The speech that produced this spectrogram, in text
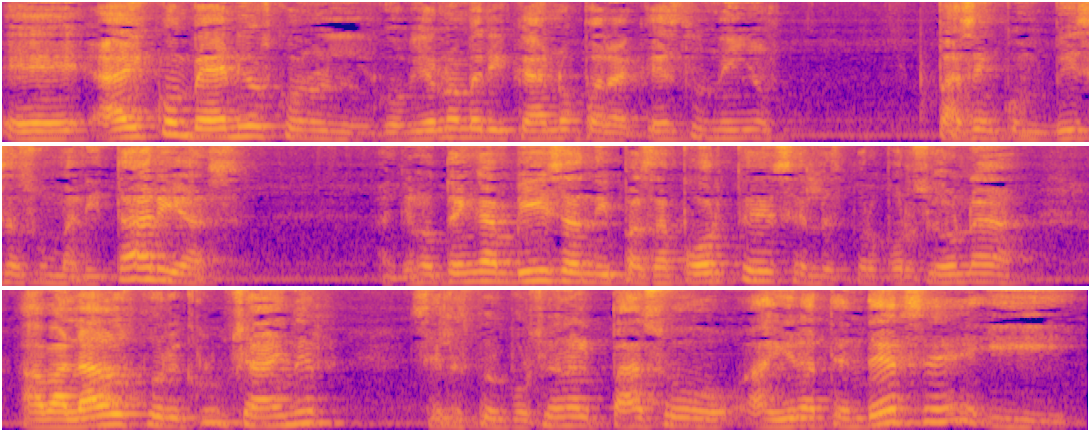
Eh, hay convenios con el gobierno americano para que estos niños pasen con visas humanitarias. Aunque no tengan visas ni pasaporte, se les proporciona, avalados por el Club Shiner, se les proporciona el paso a ir a atenderse y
